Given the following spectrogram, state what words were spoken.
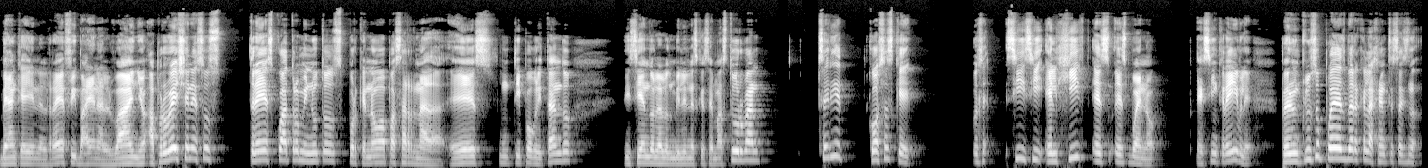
vean que hay en el refri, vayan al baño. Aprovechen esos 3, 4 minutos porque no va a pasar nada. Es un tipo gritando, diciéndole a los milenios que se masturban. Sería cosas que, sí, sí, el hit es, es bueno, es increíble, pero incluso puedes ver que la gente está diciendo,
